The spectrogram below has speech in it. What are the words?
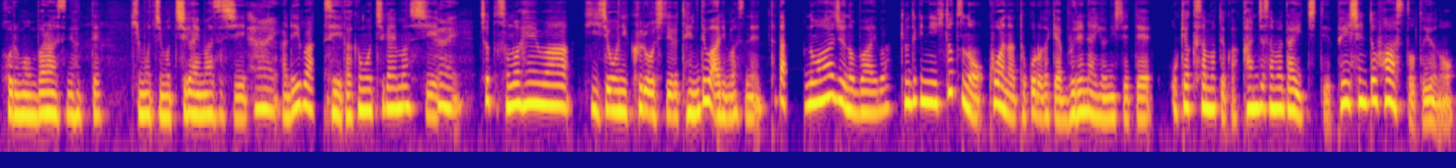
ホルモンバランスによって気持ちも違いますし、はい、あるいは性格も違いますし、はい、ちょっとその辺は非常に苦労している点ではありますね。ただ、ノアージュの場合は基本的に一つのコアなところだけはブレないようにしてて、お客様というか患者様第一っていう patient first というのを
